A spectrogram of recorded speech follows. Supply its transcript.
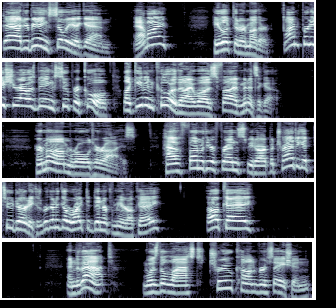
Dad, you're being silly again. Am I? He looked at her mother. I'm pretty sure I was being super cool, like even cooler than I was five minutes ago. Her mom rolled her eyes. Have fun with your friends, sweetheart, but try not to get too dirty, because we're going to go right to dinner from here, okay? Okay. And that was the last true conversation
